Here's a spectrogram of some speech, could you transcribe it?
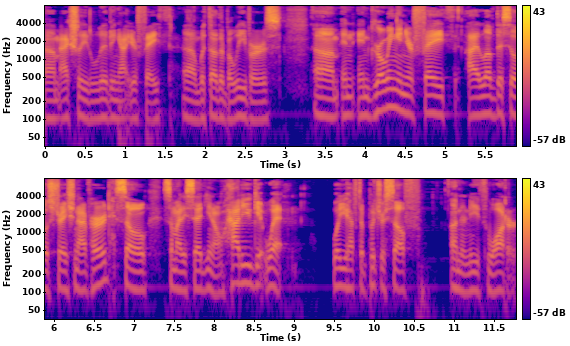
um, actually living out your faith uh, with other believers um, and, and growing in your faith. I love this illustration I've heard. So somebody said, you know, how do you get wet? Well, you have to put yourself underneath water,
